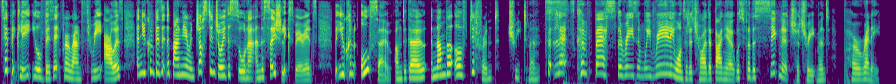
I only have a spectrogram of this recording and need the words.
Typically, you'll visit for around three hours, and you can visit the banya and just enjoy the sauna and the social experience, but you can also undergo a number of different treatments. But let's confess the reason we really wanted to try the banya was for the signature treatment, Parenie,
